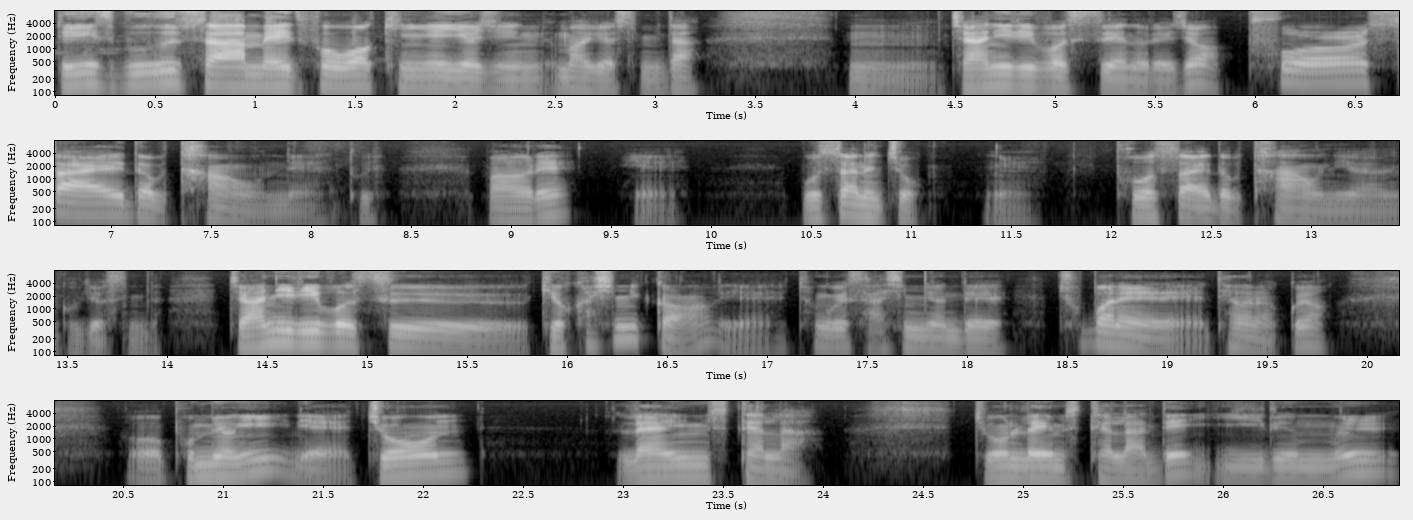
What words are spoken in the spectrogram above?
These boots are made for walking에 이어진 음악이었습니다. 음, 자니 리버스의 노래죠. Poor Side of Town. 네, 도, 마을에 예, 못 사는 쪽. 예, Poor Side of Town이라는 곡이었습니다. 자니 리버스 기억하십니까? 예, 1940년대 초반에 태어났고요. 어, 본명이 예, 존 레임스텔라. 존 레임스텔라인데 이름을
